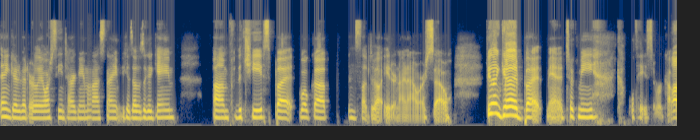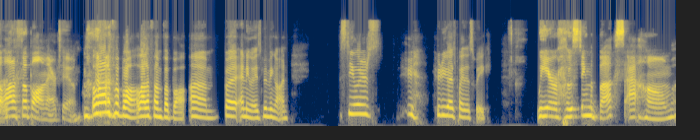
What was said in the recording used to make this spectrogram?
I didn't go to bed early. I watched the entire game last night because that was a good game um for the Chiefs, but woke up and slept about eight or nine hours. So feeling good, but man, it took me a couple days to recover. Well, a lot of football in there too. a lot of football, a lot of fun football. Um, but anyways, moving on. Steelers, who do you guys play this week? we are hosting the Bucs at home.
